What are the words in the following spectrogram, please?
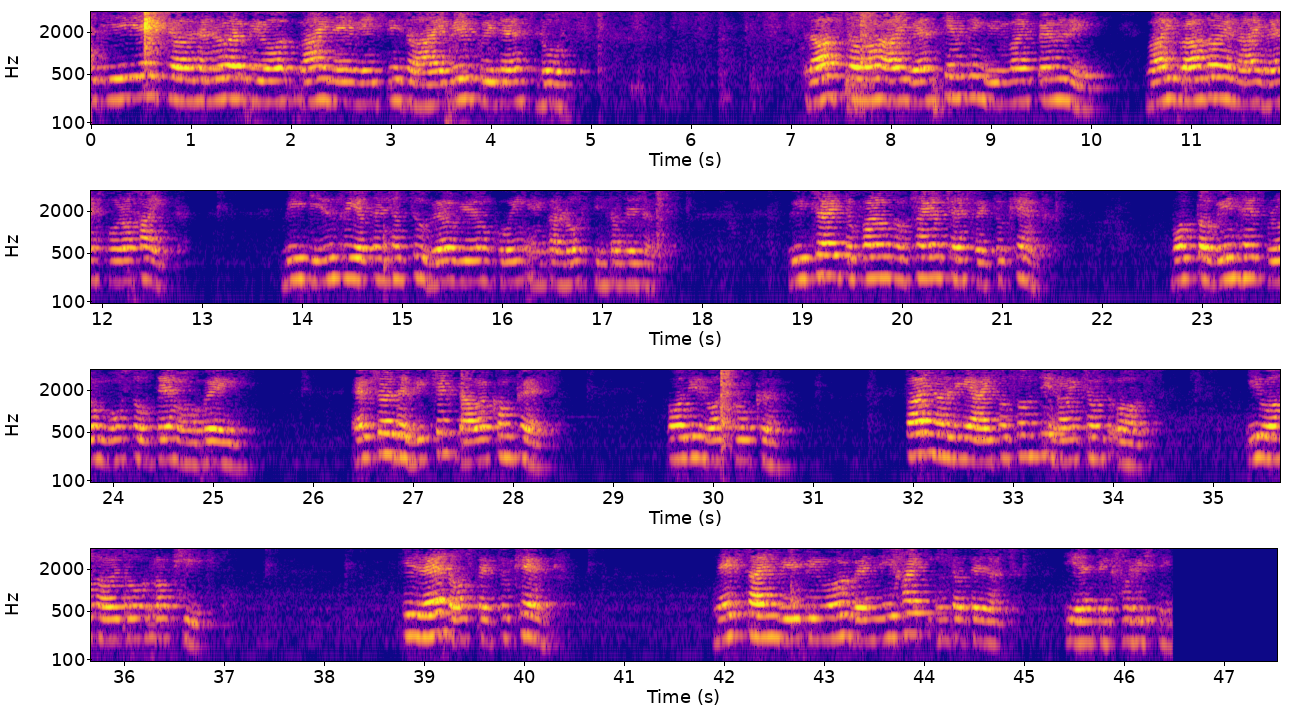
Mediation. Hello everyone. My name is Spencer. I will present Lost. Last summer I went camping with my family. My brother and I went for a hike. We didn't pay attention to where we were going and got lost in the desert. We tried to follow some tire tracks back to camp, but the wind had blown most of them away. After that, we checked our compass, it was broken. Finally, I saw something right toward us. It was dog Lucky. He led us back to camp. Next time we'll be more when we hike in the desert. The end. Thanks for listening.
